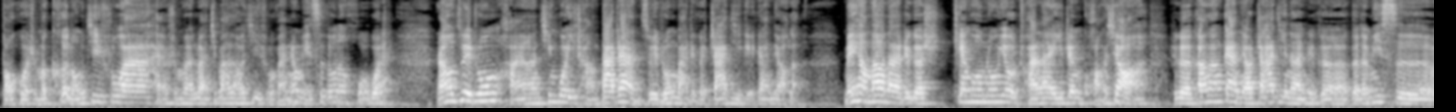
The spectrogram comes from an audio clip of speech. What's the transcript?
包括什么克隆技术啊，还有什么乱七八糟技术，反正每次都能活过来。然后最终好像经过一场大战，最终把这个扎基给干掉了。没想到呢，这个天空中又传来一阵狂笑啊！这个刚刚干掉扎基呢，这个格德米斯。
